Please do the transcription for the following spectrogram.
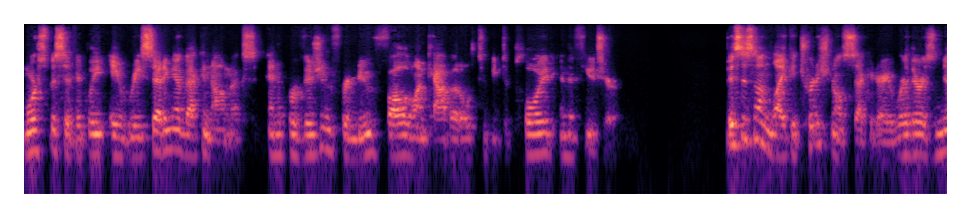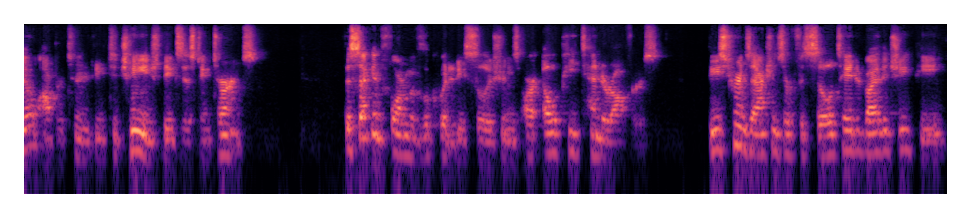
more specifically, a resetting of economics and a provision for new follow-on capital to be deployed in the future. This is unlike a traditional secondary where there is no opportunity to change the existing terms. The second form of liquidity solutions are LP tender offers. These transactions are facilitated by the GP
